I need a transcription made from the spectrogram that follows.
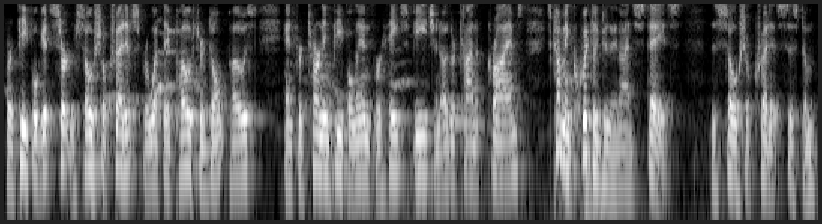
where people get certain social credits for what they post or don't post, and for turning people in for hate speech and other kind of crimes. It's coming quickly to the United States, the social credit system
